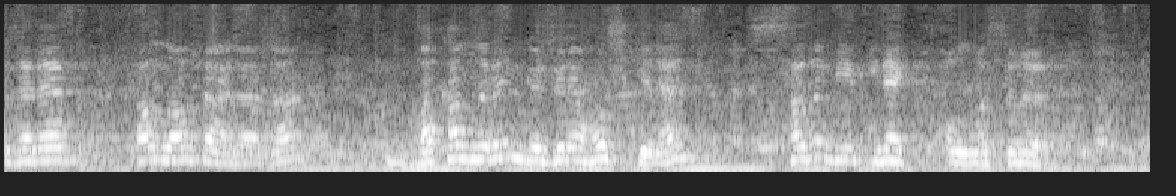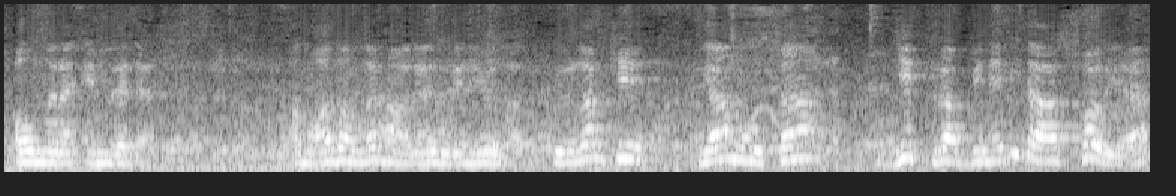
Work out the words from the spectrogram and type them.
Bize der Allah-u Teala'da bakanların gözüne hoş gelen sarı bir inek olmasını onlara emreder. Ama adamlar hala direniyorlar. Diyorlar ki ya Musa git Rabbine bir daha sor ya.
